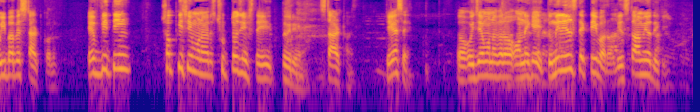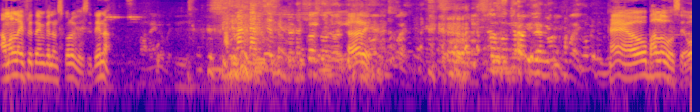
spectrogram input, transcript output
ওইভাবে স্টার্ট করো। এভরিথিং সবকিছুই মনে করো ছোট্ট জিনিস থেকে তৈরি হয় স্টার্ট হয় ঠিক আছে? তো ওই যে মনে করো অনেকেই তুমি রিলস দেখতেই পারো রিলস তো আমিও দেখি। আমার লাইফে তো আমি ব্যালেন্স করে গেছি তাই না? আরে। হ্যাঁ ও ভালো বসে ও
